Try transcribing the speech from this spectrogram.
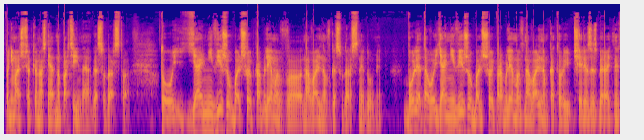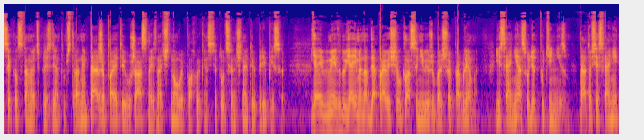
понимаешь, все-таки у нас не однопартийное государство, то я не вижу большой проблемы в Навальном в Государственной Думе. Более того, я не вижу большой проблемы в Навальном, который через избирательный цикл становится президентом страны, даже по этой ужасной, значит, новой плохой конституции начинает ее переписывать. Я имею в виду, я именно для правящего класса не вижу большой проблемы если они осудят путинизм. Да, то есть если они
